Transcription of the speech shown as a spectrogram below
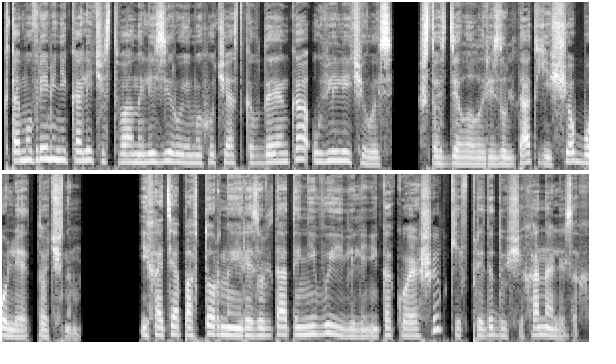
К тому времени количество анализируемых участков ДНК увеличилось, что сделало результат еще более точным. И хотя повторные результаты не выявили никакой ошибки в предыдущих анализах,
